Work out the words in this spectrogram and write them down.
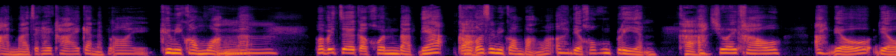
อ่านมาจะคล้าย ๆ กันนะพี่อ้อย คือมีความหวังอะอืมพอไปเจอกับคนแบบเนี้ยค่ะเราก็จะมีความหวังว่าเออเดี๋ยวเขาคงเปลี่ยนค่ะอะช่วยเขาอะเดี๋ยวเดี๋ยว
